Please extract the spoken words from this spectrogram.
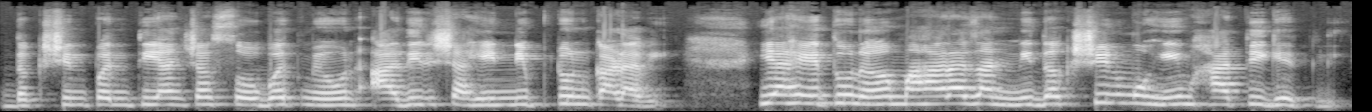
दक्षिणपंथीयांच्या सोबत मिळून आदिलशाही निपटून काढावी. या हेतूनं महाराजांनी दक्षिण मोहीम हाती घेतली.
